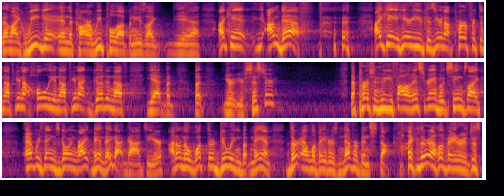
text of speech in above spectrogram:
That like we get in the car, we pull up, and he's like, Yeah, I can't, I'm deaf. I can't hear you because you're not perfect enough, you're not holy enough, you're not good enough yet, but but your, your sister? That person who you follow on Instagram who it seems like everything's going right, man, they got God's ear. I don't know what they're doing, but man, their elevator's never been stuck. Like their elevator is just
